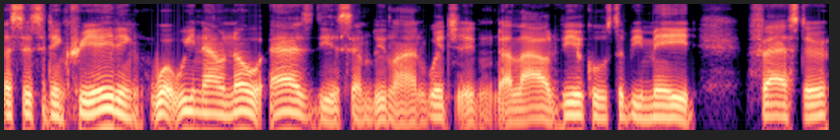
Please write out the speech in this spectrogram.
assisted in creating what we now know as the assembly line, which allowed vehicles to be made faster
